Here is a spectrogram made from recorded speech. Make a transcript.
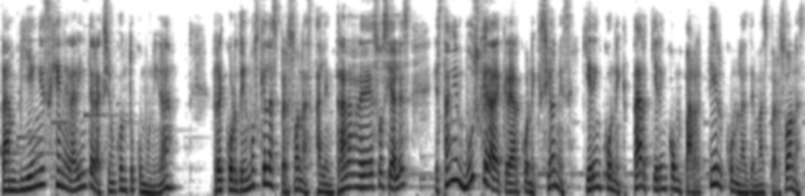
también es generar interacción con tu comunidad. Recordemos que las personas al entrar a redes sociales están en búsqueda de crear conexiones, quieren conectar, quieren compartir con las demás personas.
